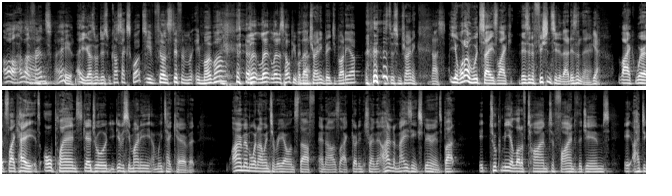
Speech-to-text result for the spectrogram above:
oh hello friends Hey, hey you guys want to do some cossack squats you feeling stiff and immobile? let, let, let us help you with that that. training beat your body up let's do some training nice. Yeah, what I would say is like there's an efficiency to that, isn't there? Yeah. Like where it's like, hey, it's all planned, scheduled, you give us your money and we take care of it. I remember when I went to Rio and stuff and I was like, got into train there. I had an amazing experience, but it took me a lot of time to find the gyms. It, I had to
